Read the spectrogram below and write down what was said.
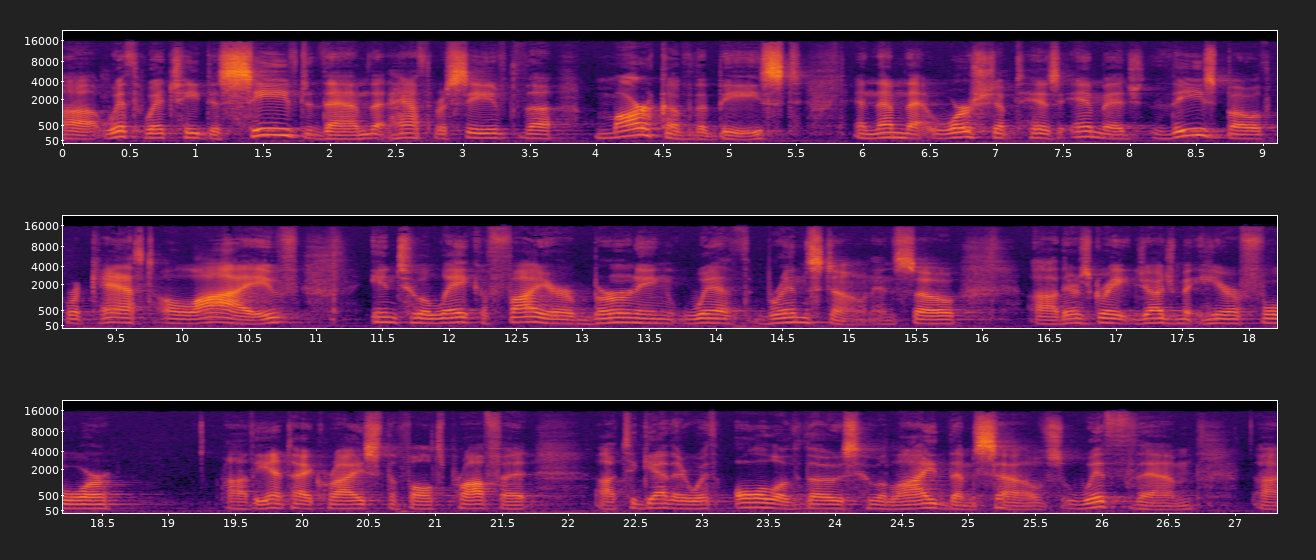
uh, with which he deceived them that hath received the mark of the beast, and them that worshipped his image. These both were cast alive into a lake of fire burning with brimstone. And so uh, there's great judgment here for uh, the Antichrist, the false prophet, uh, together with all of those who allied themselves with them uh,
